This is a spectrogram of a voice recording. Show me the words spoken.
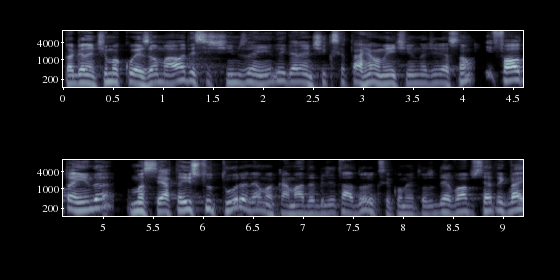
para garantir uma coesão maior desses times ainda e garantir que você está realmente indo na direção. E falta ainda uma certa estrutura, né, uma camada habilitadora que você comentou do DevOps, certo, que vai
